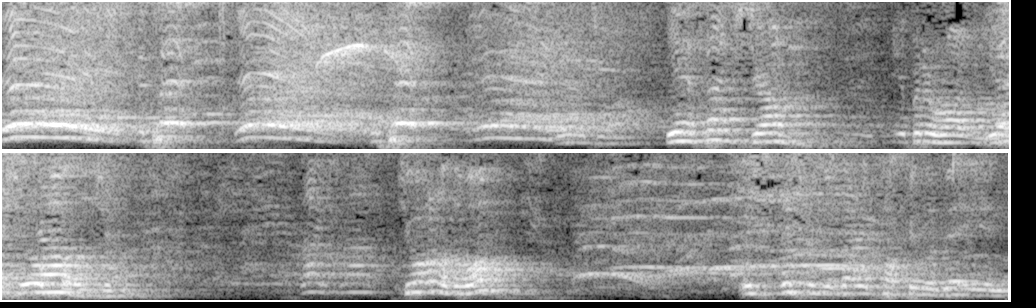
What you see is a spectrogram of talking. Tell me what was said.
Hey! Hip hip! Hey! Hip hip! Yeah, John. Yeah, thanks, John. You've been alright, man. Yeah, thanks, your John. fault, John. Thanks, man. Do you want another one? This, this was a very popular ditty in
